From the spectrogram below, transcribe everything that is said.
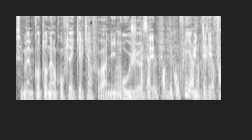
c'est même quand on est en conflit avec quelqu'un, il faut avoir une ligne rouge. Là, c'est un Des- peu le propre des conflits, hein, une télé... Hein.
